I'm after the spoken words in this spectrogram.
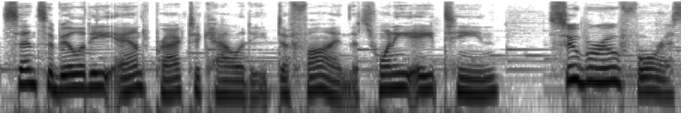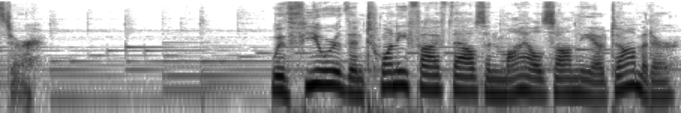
Sensibility and practicality define the 2018 Subaru Forester. With fewer than 25,000 miles on the odometer,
